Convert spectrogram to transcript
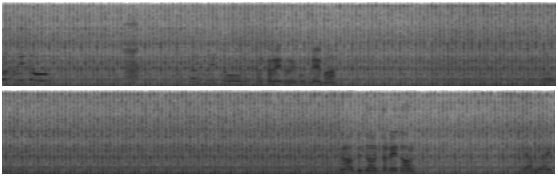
Alternator. Ha? Alternator. Yung problema. Grounded na alternator. Ayan guys,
